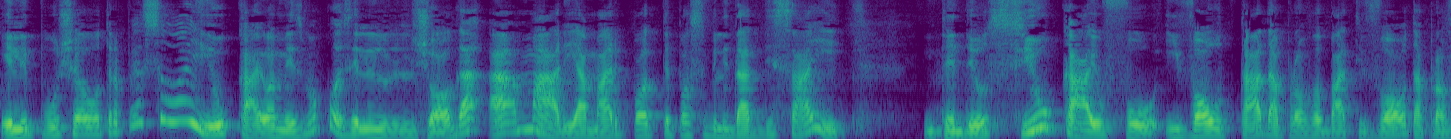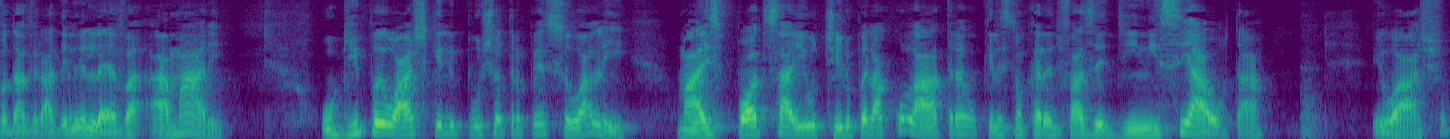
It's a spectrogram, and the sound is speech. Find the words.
ele puxa outra pessoa aí. O Caio a mesma coisa. Ele joga a Mari. A Mari pode ter possibilidade de sair. Entendeu? Se o Caio for e voltar da prova bate e volta, a prova da virada, ele leva a Mari. O Guipa eu acho que ele puxa outra pessoa ali. Mas pode sair o tiro pela culatra, o que eles estão querendo fazer de inicial, tá? Eu acho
